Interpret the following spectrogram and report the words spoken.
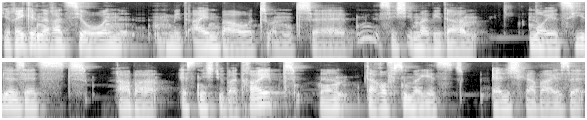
die Regeneration mit einbaut und äh, sich immer wieder neue Ziele setzt, aber es nicht übertreibt. Ja. Darauf sind wir jetzt ehrlicherweise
